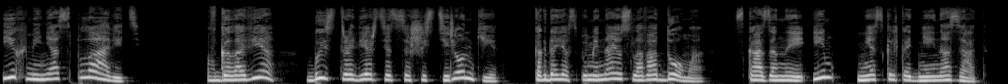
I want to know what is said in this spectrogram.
их меня сплавить. В голове быстро вертятся шестеренки, когда я вспоминаю слова дома, сказанные им несколько дней назад.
